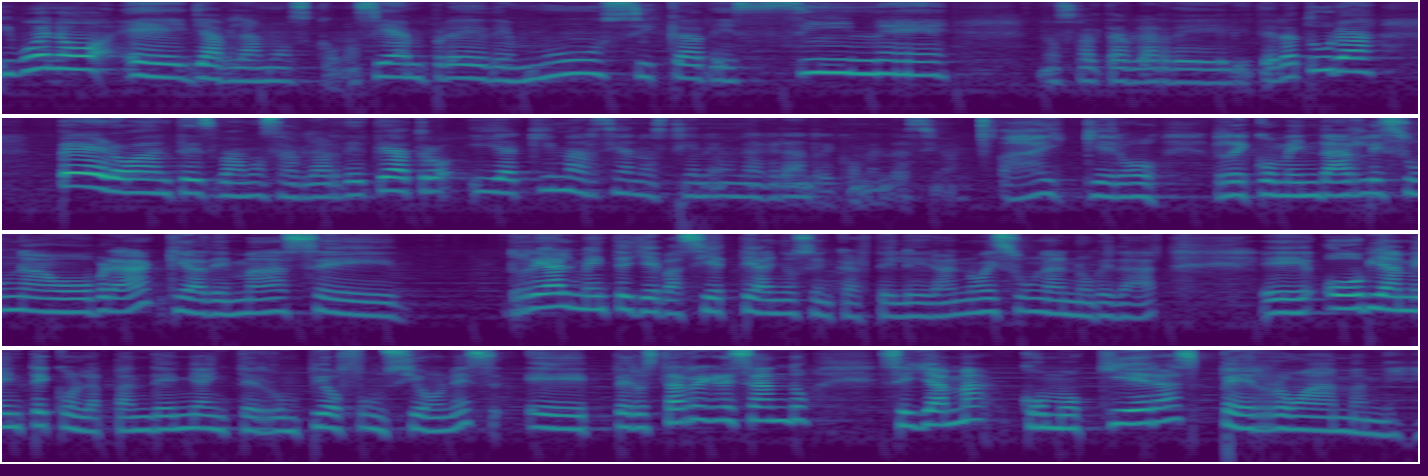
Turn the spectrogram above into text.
Y bueno, eh, ya hablamos como siempre de música, de cine, nos falta hablar de literatura, pero antes vamos a hablar de teatro y aquí Marcia nos tiene una gran recomendación. Ay, quiero recomendarles una obra que además eh, realmente lleva siete años en cartelera, no es una novedad. Eh, obviamente con la pandemia interrumpió funciones, eh, pero está regresando. Se llama Como quieras, perro ámame.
